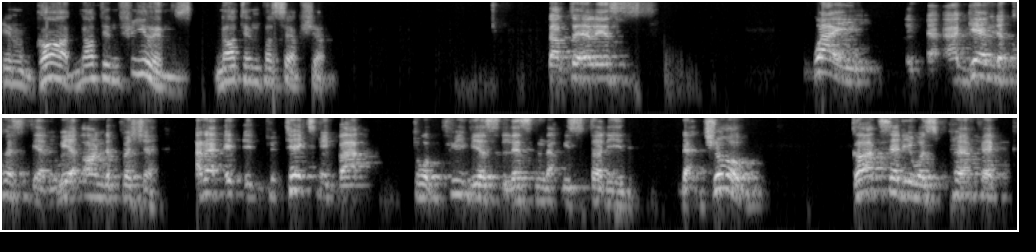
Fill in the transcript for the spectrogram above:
in God, not in feelings not in perception. Dr. Ellis, why, again, the question, we are under pressure. And it, it takes me back to a previous lesson that we studied that Job, God said he was perfect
